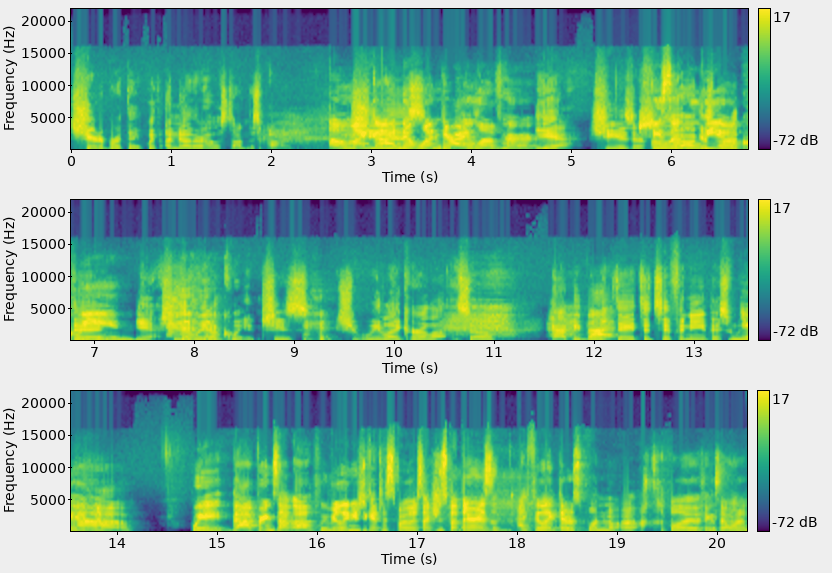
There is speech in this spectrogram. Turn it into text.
shared a birthday with another host on this pod. Oh my She God. is- no wonder I love her. Yeah, she is an She's early August Leo birthday. queen. Yeah, she's a Leo queen. She's she, we like her a lot. So happy That- birthday to Tiffany this week. Yeah. Wait, that brings up. Uh, we really need to get to spoiler sections, but there is. I feel like there was one, more, a couple other things I wanted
